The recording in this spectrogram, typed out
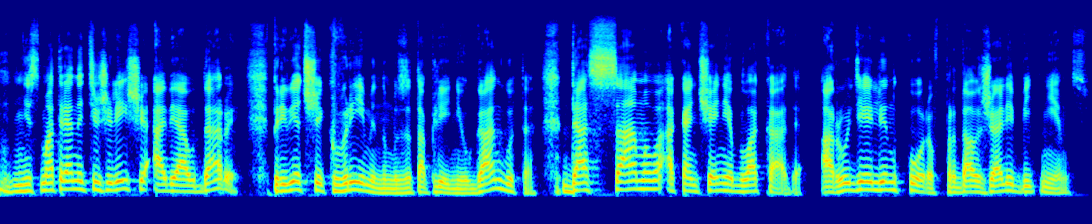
Несмотря на тяжелейшие авиаудары, приведшие к временному затоплению Гангута, до самого окончания блокады орудия линкоров продолжали бить немцев.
